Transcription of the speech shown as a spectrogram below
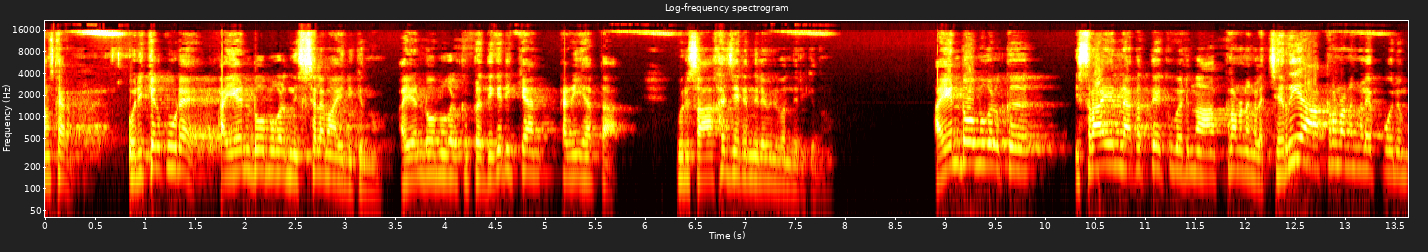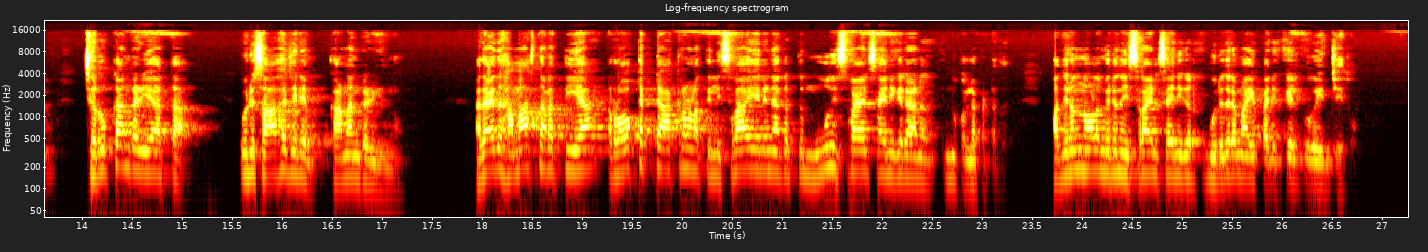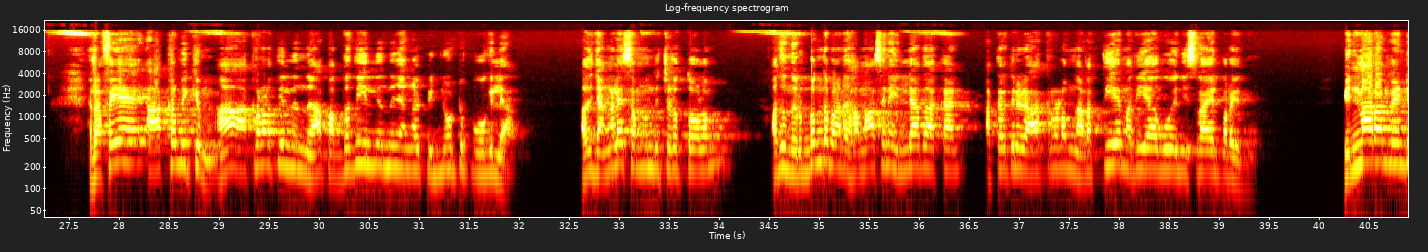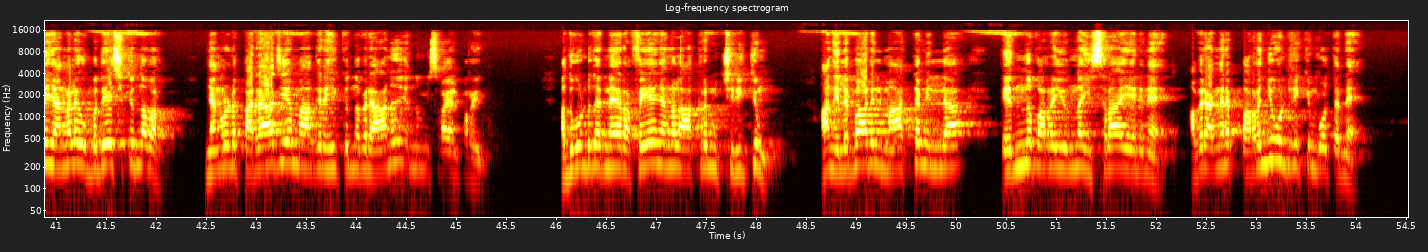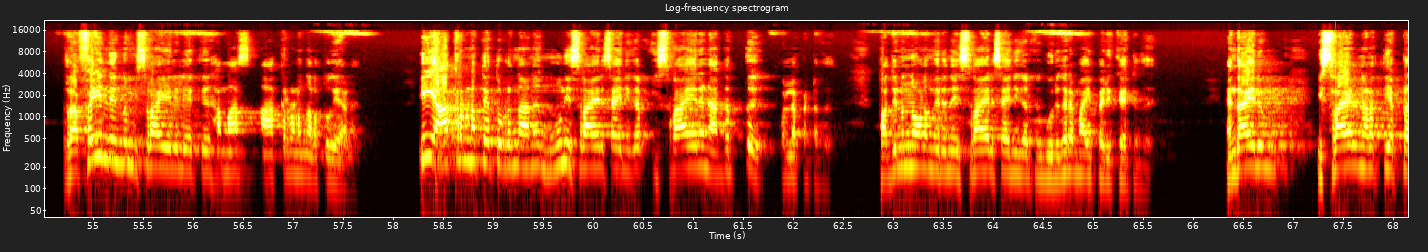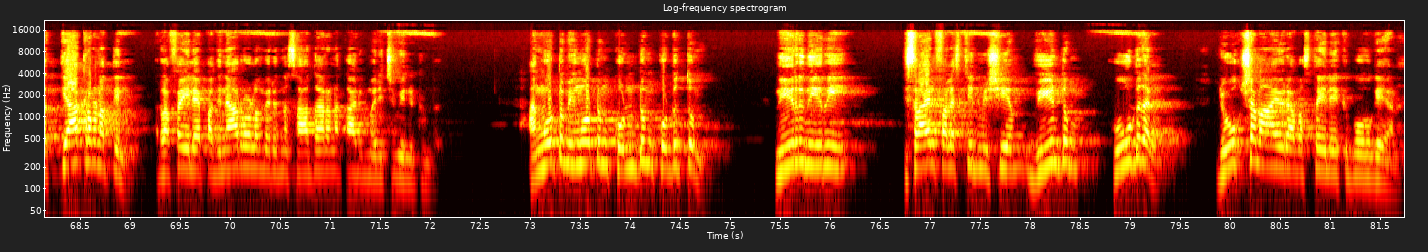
നമസ്കാരം. ഒരിക്കൽ കൂടെ അയൺ ഡോമുകൾ നിശ്ചലമായിരിക്കുന്നു. അയൺ ഡോമുകൾക്ക് പ്രതികരിക്കാൻ കഴിയാത്ത ഒരു സാഹചര്യം നിലവിൽ വന്നിരിക്കുന്നു. അയൺ ഡോമുകൾക്ക് ഇസ്രായേലിനകത്തേക്ക് വരുന്ന ആക്രമണങ്ങളെ ചെറിയ ആക്രമണങ്ങളെ പോലും ചെറുക്കാൻ കഴിയാത്ത ഒരു സാഹചര്യം കാണാൻ കഴിയുന്നു. അതായത് ഹമാസ് നടത്തിയ റോക്കറ്റ് ആക്രമണത്തിൽ ഇസ്രായേലിനകത്ത് മൂന്ന് ഇസ്രായേൽ സൈനികരാണ് ഇന്ന് കൊല്ലപ്പെട്ടത്. പതിനൊന്നോളം വരുന്ന ഇസ്രായേൽ സൈനികർക്ക് ഗുരുതരമായി പരിക്കേൽക്കുകയും ചെയ്തു. റഫയെ ആക്രമിക്കും. ആ ആക്രമണത്തിൽ നിന്ന് ആ പദ്ധതിയിൽ നിന്ന് ഞങ്ങൾ പിന്നോട്ട് പോകില്ല. അത് ഞങ്ങളെ സംബന്ധിച്ചിടത്തോളം അത് നിർബന്ധമാണ്. ഹമാസിനെ ഇല്ലാതാക്കാൻ അത്തരത്തിലൊരു ആക്രമണം നടത്തിയേ മതിയാകൂ എന്ന് ഇസ്രായേൽ പറയുന്നു. പിന്മാറാൻ വേണ്ടി ഞങ്ങളെ ഉപദേശിക്കുന്നവർ ഞങ്ങളുടെ പരാജയം ആഗ്രഹിക്കുന്നവരാണ് എന്നും ഇസ്രായേൽ പറയുന്നു. അതുകൊണ്ട് തന്നെ റഫയെ ഞങ്ങൾ ആക്രമിച്ചിരിക്കും. ആ നിലപാടിൽ മാറ്റമില്ല എന്ന് പറയുന്ന ഇസ്രായേലിനെ അവരങ്ങനെ പറഞ്ഞുകൊണ്ടിരിക്കുമ്പോൾ തന്നെ റഫയിൽ നിന്നും ഇസ്രായേലിലേക്ക് ഹമാസ് ആക്രമണം നടത്തുകയാണ്. ഈ ആക്രമണത്തെ തുടർന്നാണ് മൂന്ന് ഇസ്രായേൽ സൈനികർ ഇസ്രായേലിനകത്ത് കൊല്ലപ്പെട്ടത്. പതിനൊന്നോളം വരുന്ന ഇസ്രായേൽ സൈനികർക്ക് ഗുരുതരമായി പരിക്കേറ്റത്. എന്തായാലും ഇസ്രായേൽ നടത്തിയ പ്രത്യാക്രമണത്തിൽ റഫയിലെ പതിനാറോളം വരുന്ന സാധാരണക്കാരും മരിച്ചു വീണിട്ടുണ്ട്. അങ്ങോട്ടും ഇങ്ങോട്ടും കൊണ്ടും കൊടുത്തും നീറി നീറി ഇസ്രായേൽ ഫലസ്തീൻ വിഷയം വീണ്ടും കൂടുതൽ രൂക്ഷമായ ഒരു അവസ്ഥയിലേക്ക് പോവുകയാണ്.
